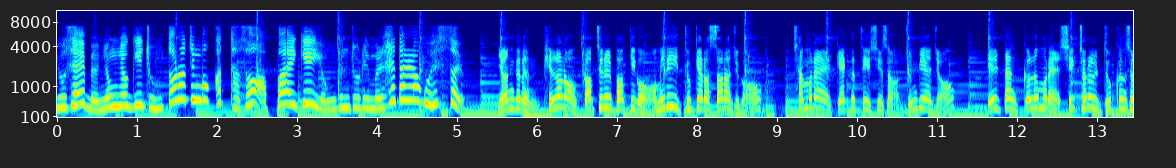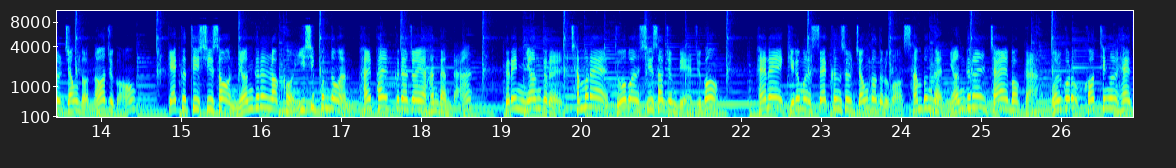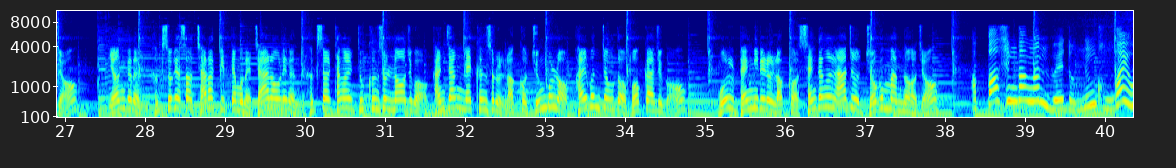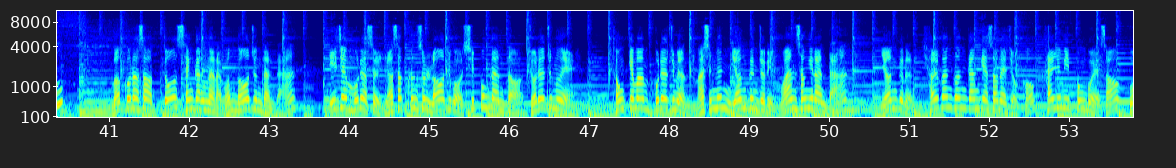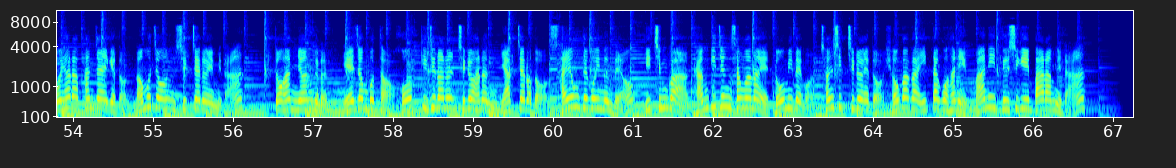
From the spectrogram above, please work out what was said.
요새 면역력이 좀 떨어진 것 같아서 아빠에게 연근조림을 해달라고 했어요. 연근은 필러로 껍질을 벗기고 5mm 두께로 썰어주고 찬물에 깨끗이 씻어 준비해줘. 일단 끓는 물에 식초를 두 큰술 정도 넣어주고 깨끗이 씻어온 연근을 넣고 20분 동안 팔팔 끓여줘야 한단다. 끓인 연근을 찬물에 두어 번 씻어 준비해주고 팬에 기름을 세 큰술 정도 두르고 3분간 연근을 잘 볶아 골고루 코팅을 해줘. 연근은 흙 속에서 자랐기 때문에 잘 어울리는 흑설탕을 두 큰술 넣어주고 간장 네 큰술을 넣고 중불로 8분 정도 볶아주고 물 100ml를 넣고 생강을 아주 조금만 넣어줘. 아빠 생강은 왜 넣는 건가요? 먹고 나서 또 생강나라고 넣어준단다. 이제 무릇을 6큰술 넣어주고 10분간 더 졸여준 후에 통깨만 뿌려주면 맛있는 연근조림 완성이란다. 연근은 혈관 건강 개선에 좋고 칼륨이 풍부해서 고혈압 환자에게도 너무 좋은 식재료입니다. 또한 연근은 예전부터 호흡기 질환을 치료하는 약재로도 사용되고 있는데요. 기침과 감기 증상 완화에 도움이 되고 천식 치료에도 효과가 있다고 하니 많이 드시기 바랍니다.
